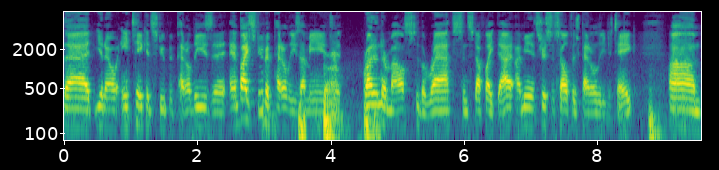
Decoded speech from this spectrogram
that you know ain't taking stupid penalties, and by stupid penalties, I mean running their mouths to the refs and stuff like that. I mean, it's just a selfish penalty to take. Um,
